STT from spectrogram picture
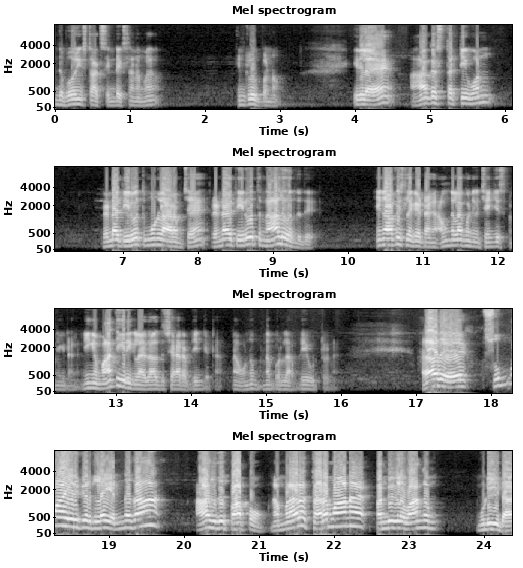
இந்த போரிங் ஸ்டாக்ஸ் இண்டெக்ஸில் நம்ம இன்க்ளூட் பண்ணோம். இதில் ஆகஸ்ட் தேர்ட்டி ஒன் ரெண்டாயிரத்தி இருபத்தி மூணில் ஆரம்பித்தேன் ரெண்டாயிரத்தி இருபத்தி நாலு வந்தது. எங்கள் ஆஃபீஸில் கேட்டாங்க. அவங்கெல்லாம் கொஞ்சம் சேஞ்சஸ் பண்ணிக்கிட்டாங்க. நீங்கள் மாற்றிக்கிறீங்களா ஏதாவது ஷேர் அப்படின்னு கேட்டாங்க. நான் ஒன்றும் பண்ண பொருள் அப்படியே விட்டுருனேன் அதாவது சும்மா இருக்கிறதுல என்னதான் ஆகுது பார்ப்போம் நம்மளால தரமான பங்குகளை வாங்க முடியுதா?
